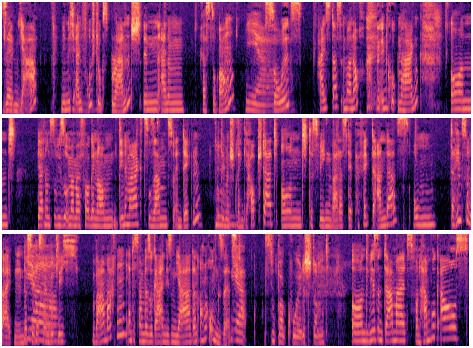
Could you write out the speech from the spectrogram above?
demselben Jahr. Nämlich ein Frühstücksbrunch in einem Restaurant. Ja. Souls heißt das immer noch in Kopenhagen. Und wir hatten uns sowieso immer mal vorgenommen, Dänemark zusammen zu entdecken und dementsprechend die Hauptstadt. Und deswegen war das der perfekte Anlass, um dahin zu leiten, dass wir das dann Ja. wirklich wahr machen. Und das haben wir sogar in diesem Jahr dann auch noch umgesetzt. Ja, super cool, das stimmt. Und wir sind damals von Hamburg aus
